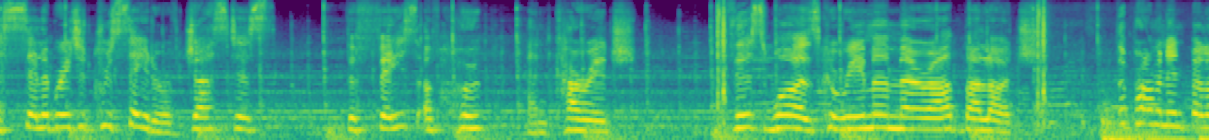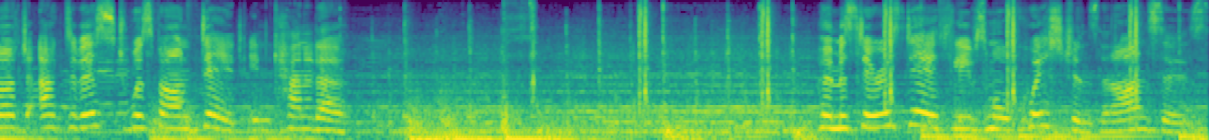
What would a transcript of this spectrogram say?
A celebrated crusader of justice. The face of hope and courage. This was Karima Mera Baloch. The prominent Baloch activist was found dead in Canada. Her mysterious death leaves more questions than answers.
